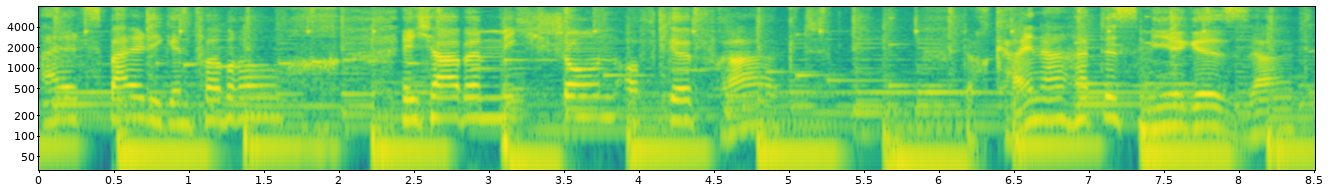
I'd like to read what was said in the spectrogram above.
alsbaldigen Verbrauch. Ich habe mich schon oft gefragt, doch keiner hat es mir gesagt.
